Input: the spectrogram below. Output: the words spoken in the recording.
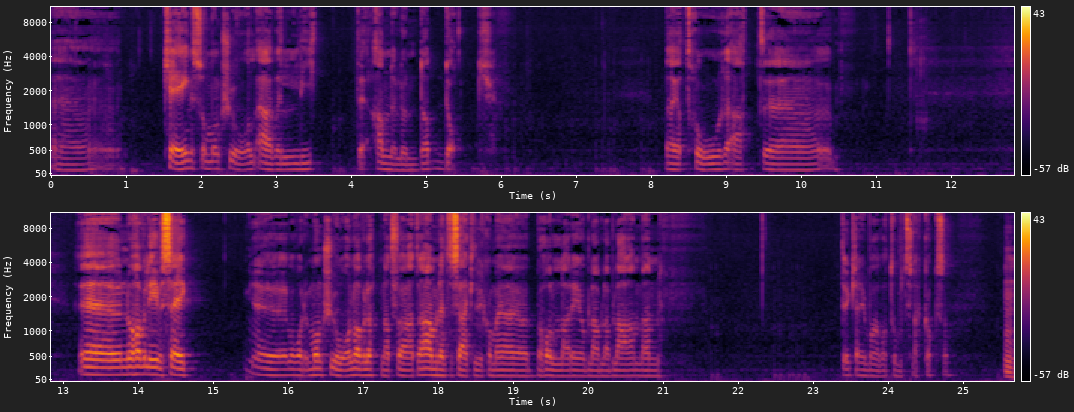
Uh, Keynes och Montreal är väl lite annorlunda dock. Där jag tror att... Uh, uh, nu har väl i och för sig... Uh, vad var det? Montreal har väl öppnat för att ah, men det är inte säkert vi kommer behålla det och bla bla bla men... Det kan ju bara vara tomt snack också. Mm.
